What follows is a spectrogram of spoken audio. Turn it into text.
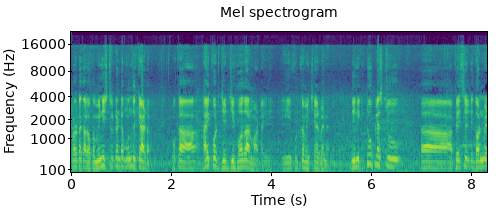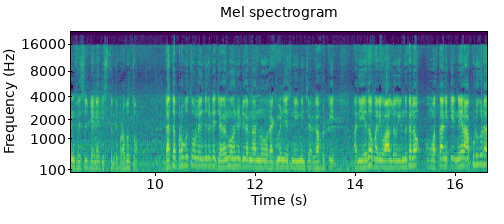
ప్రోటోకాల్ ఒక మినిస్టర్ కంటే ముందు క్యాడర్ ఒక హైకోర్టు జడ్జి హోదా అనమాట ఇది. ఈ ఫుడ్ కమిషన్ చైర్మన్ అనేది. దీనికి two plus two facility government facility అనేది ఇస్తుంది ప్రభుత్వం. గత ప్రభుత్వంలో ఎందుకంటే జగన్మోహన్ రెడ్డి గారు నన్ను రికమెండ్ చేసి నియమించారు కాబట్టి అది ఏదో మరి వాళ్ళు ఎందుకనో మొత్తానికి నేను అప్పుడు కూడా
